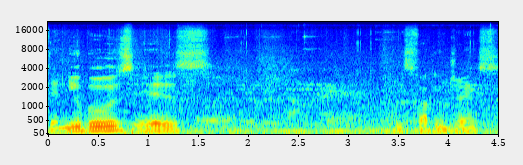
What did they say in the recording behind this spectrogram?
The new booze is these fucking drinks.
